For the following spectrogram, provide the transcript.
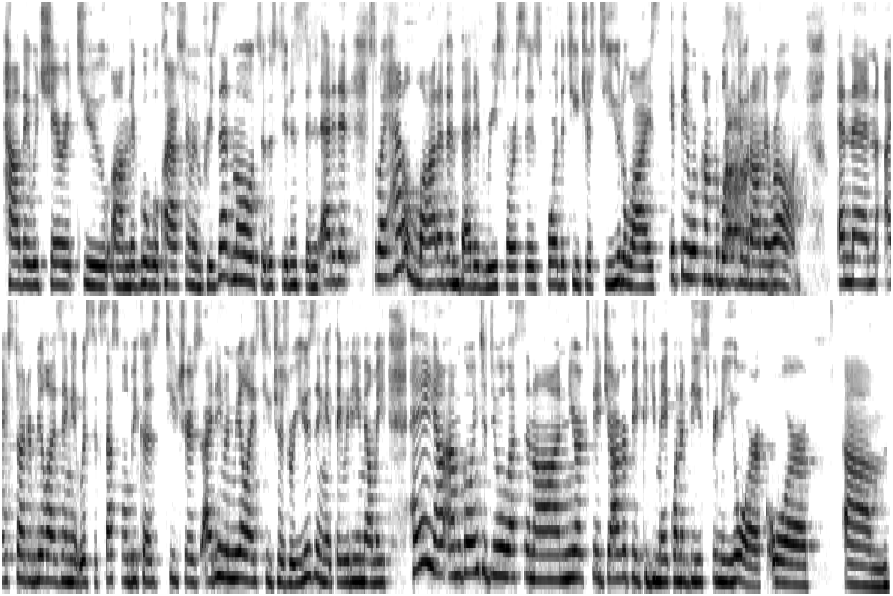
how they would share it to um, their Google Classroom in present mode so the students didn't edit it. So I had a lot of embedded resources for the teachers to utilize if they were comfortable to do it on their own. And then I started realizing it was successful because teachers, I didn't even realize teachers were using it. They would email me, Hey, I'm going to do a lesson on New York State geography. Could you make one of these for New York? Or, um,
